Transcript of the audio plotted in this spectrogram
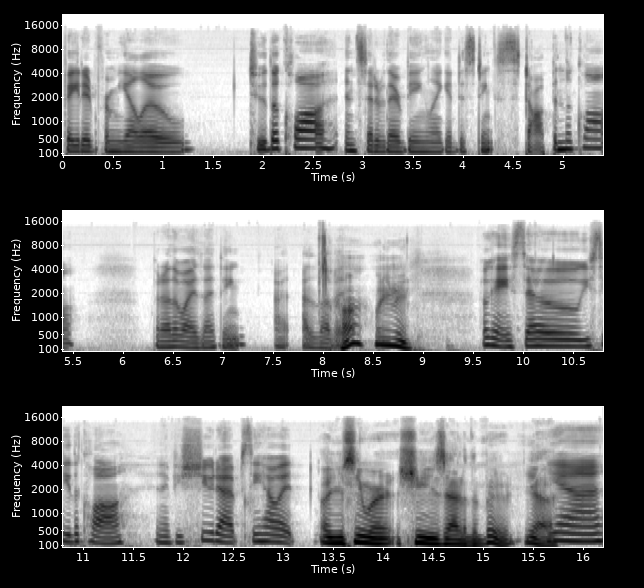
faded from yellow to the claw instead of there being like a distinct stop in the claw. But otherwise, I think I, I love it. Huh? What do you mean? Okay, so you see the claw, and if you shoot up, see how it. Oh, you see where she's out of the boot? Yeah, Yeah,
